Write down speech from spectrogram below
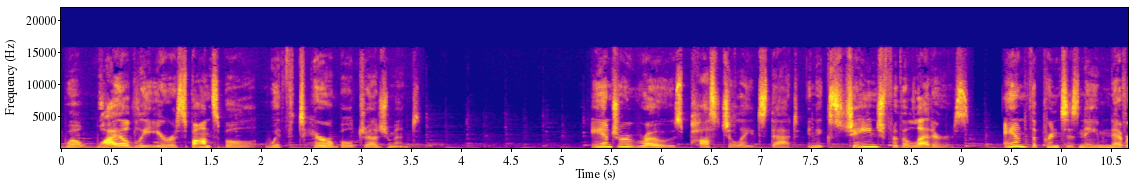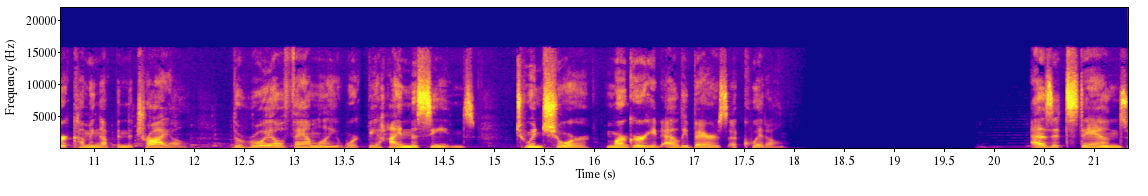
well, wildly irresponsible with terrible judgment. Andrew Rose postulates that in exchange for the letters, and the prince's name never coming up in the trial, the royal family worked behind the scenes to ensure Marguerite Alibert's acquittal. As it stands,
